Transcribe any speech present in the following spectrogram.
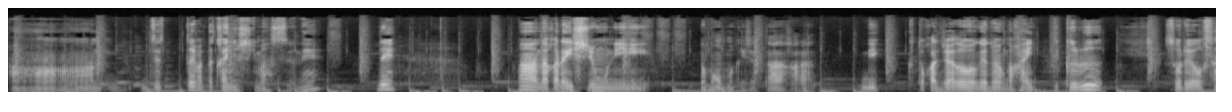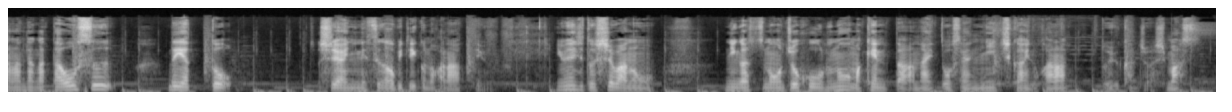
あー、絶対また介入してきますよね。で、まあ、だから石森がもう負けちゃった。だから、リックとか邪道ゲドンが入ってくる。それを真田が倒す。で、やっと試合に熱が帯びていくのかなっていう。イメージとしては、あの、2月のジョホールの、まあ、ケンタ内藤戦に近いのかなという感じはします。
